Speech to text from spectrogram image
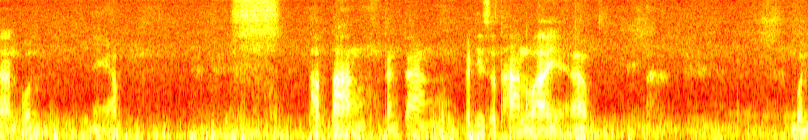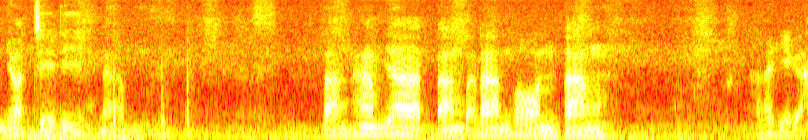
ด้านบน นี่ครับพระปางต่างๆ ประดิษฐานไว้ครับ บนยอดเจดีนะครับ ปางห้ามญาติ ปางประดานพร ปาง อะไรอีกอะ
